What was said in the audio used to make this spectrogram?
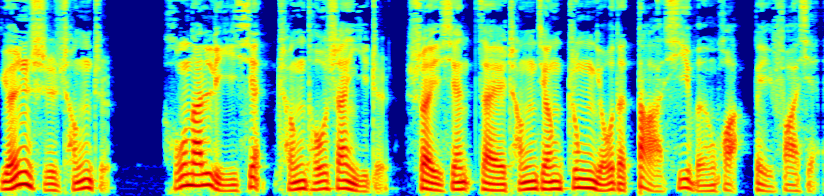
原始城址湖南澧县城头山遗址。率先在长江中游的大溪文化被发现，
